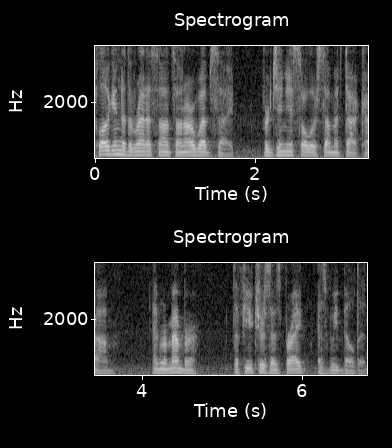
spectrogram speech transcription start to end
Plug into the Renaissance on our website, virginiasolarsummit.com. And remember, the future's as bright as we build it.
